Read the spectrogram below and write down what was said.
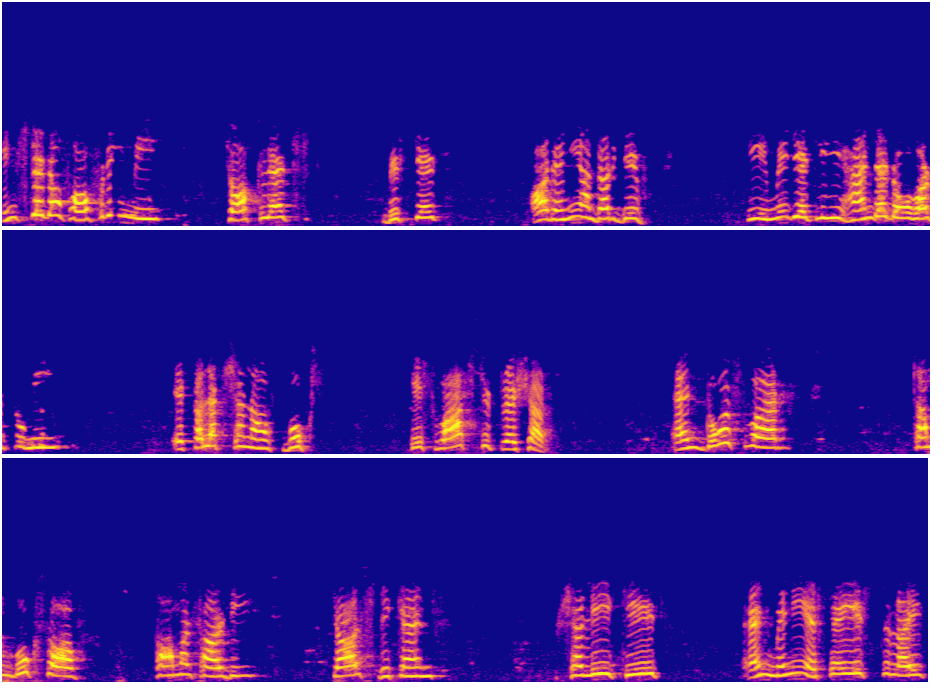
Instead of offering me chocolates, biscuits, or any other gift, he immediately handed over to me a collection of books, his vast treasure. And those were some books of Thomas Hardy, Charles Dickens, Shelley Keats, and many essayists like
